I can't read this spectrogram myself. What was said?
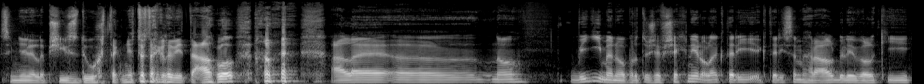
si měli lepší vzduch, tak mě to takhle vytáhlo, ale, ale eh, no, Uvidíme, no, protože všechny role, který, který jsem hrál, byly velký,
